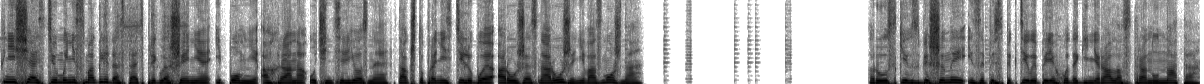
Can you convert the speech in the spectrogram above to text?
К несчастью, мы не смогли достать приглашение, и помни, охрана очень серьезная, так что пронести любое оружие снаружи невозможно. Русские взбешены из-за перспективы перехода генерала в страну НАТО.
